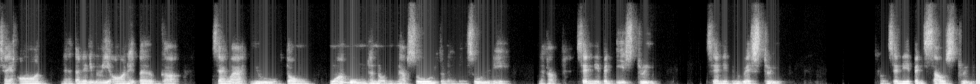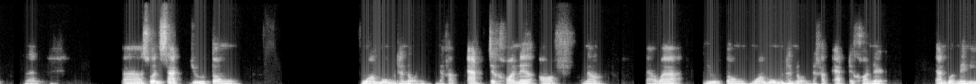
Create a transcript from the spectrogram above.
ใช้ on นะแต่ในนี้ไม่มี on ให้เติมก็แสดงว่าอยู่ตรงหัวมุมถนนนะครับซูอยู่ตรงไหนหนึ่งซูอยู่นี่ นะครับ เส้นนี้เป็น east street เส้นนี้เป็น west street ส่วนเส้นนี้เป็น south street นะสวนสัตว์อยู่ตรง หัวมุมถนนนะครับ at the corner of เนาะแปลว่าอยู่ตรงหัวมุมถนนนะครับ at the corner ด้านบนไม่มี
